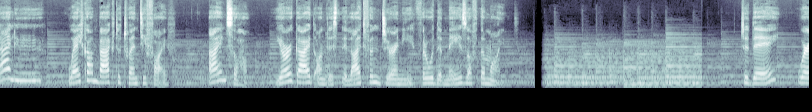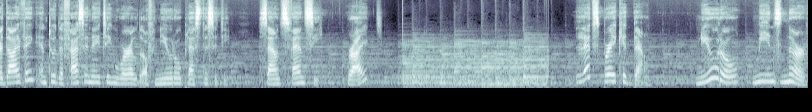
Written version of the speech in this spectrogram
Salut! Welcome back to 25. I'm Soha, your guide on this delightful journey through the maze of the mind. Today, we're diving into the fascinating world of neuroplasticity. Sounds fancy, right? Let's break it down. Neuro means nerve,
